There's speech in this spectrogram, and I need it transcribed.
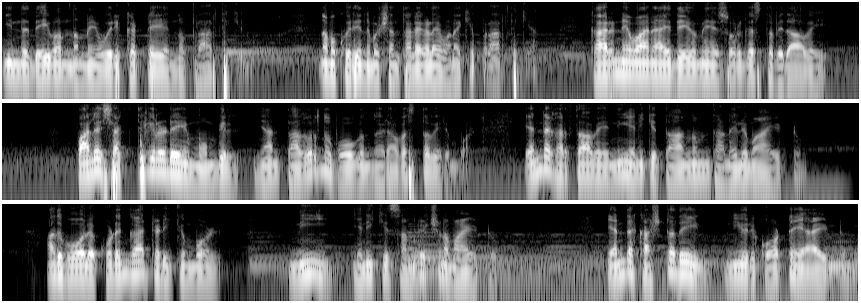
ഇന്ന് ദൈവം നമ്മെ ഒരുക്കട്ടെ എന്ന് പ്രാർത്ഥിക്കുന്നു. നമുക്കൊരു നിമിഷം തലകളെ വണക്കി പ്രാർത്ഥിക്കാം. കാരുണ്യവാനായ ദൈവമേ സ്വർഗസ്ഥ പിതാവേ പല ശക്തികളുടെയും മുമ്പിൽ ഞാൻ തകർന്നു പോകുന്ന ഒരവസ്ഥ വരുമ്പോൾ എന്റെ കർത്താവെ നീ എനിക്ക് താങ്ങും തണലുമായിട്ടും. അതുപോലെ കൊടുങ്കാറ്റടിക്കുമ്പോൾ നീ എനിക്ക് സംരക്ഷണമായിട്ടും. എന്റെ കഷ്ടതയിൽ നീ ഒരു കോട്ടയായിട്ടും.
